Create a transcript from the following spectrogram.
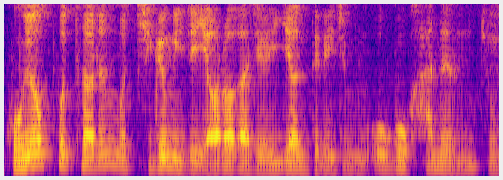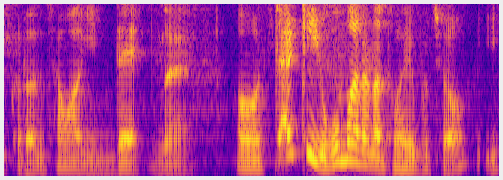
공영 포털은 뭐 지금 이제 여러 가지 의견들이 좀 오고 가는 좀 그런 상황인데 네. 어 짧게 요것만 하나 더 해보죠. 이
